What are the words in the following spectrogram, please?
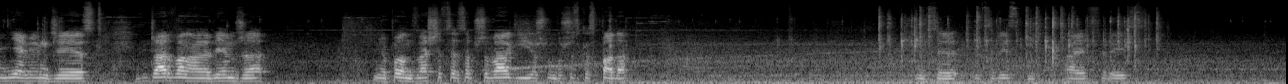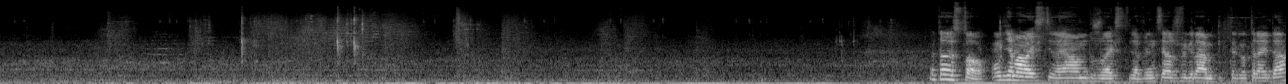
Nie wiem gdzie jest Jarvan, ale wiem, że miał ponad 20 CS przewagi i już mu wszystko spada. It's, it's risky. A, jest risk. No to jest to. On nie ma lifesteala, ja mam dużo lifesteala, więc ja już wygrałem tego trade'a.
